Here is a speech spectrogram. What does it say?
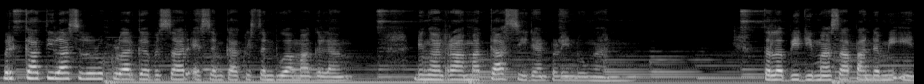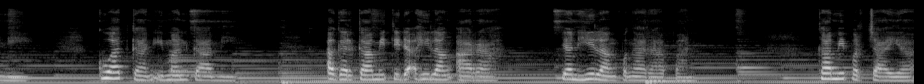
berkatilah seluruh keluarga besar SMK Kristen 2 Magelang dengan rahmat kasih dan perlindungan-Mu. Terlebih di masa pandemi ini, kuatkan iman kami, agar kami tidak hilang arah dan hilang pengharapan. Kami percaya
